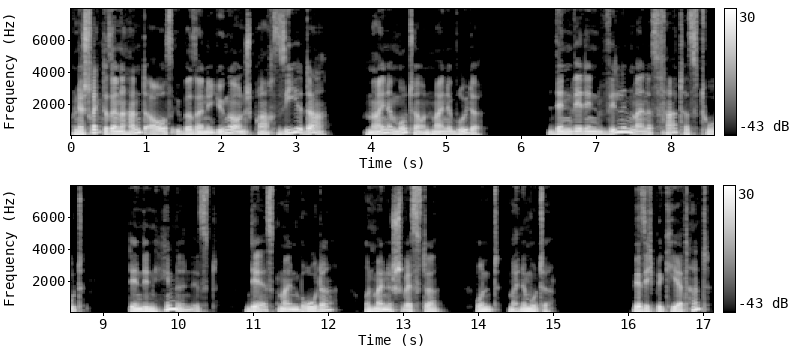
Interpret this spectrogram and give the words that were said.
Und er streckte seine Hand aus über seine Jünger und sprach, siehe da, meine Mutter und meine Brüder. Denn wer den Willen meines Vaters tut, der in den Himmeln ist, der ist mein Bruder und meine Schwester und meine Mutter. Wer sich bekehrt hat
